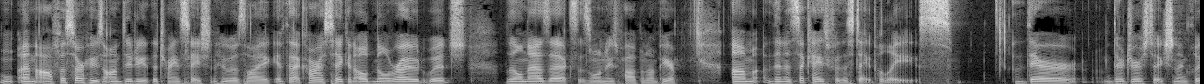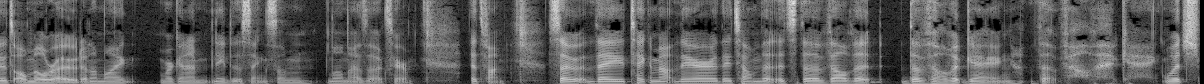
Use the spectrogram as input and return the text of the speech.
an officer who's on duty at the train station who was like, if that car is taking Old Mill Road, which Lil Nas X is one who's popping up here, um, then it's a case for the state police. Their their jurisdiction includes Old Mill Road, and I'm like, we're gonna need to sing some Lil Nas X here. It's fine. So they take him out there. They tell him that it's the Velvet, the Velvet Gang, the Velvet Gang, which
